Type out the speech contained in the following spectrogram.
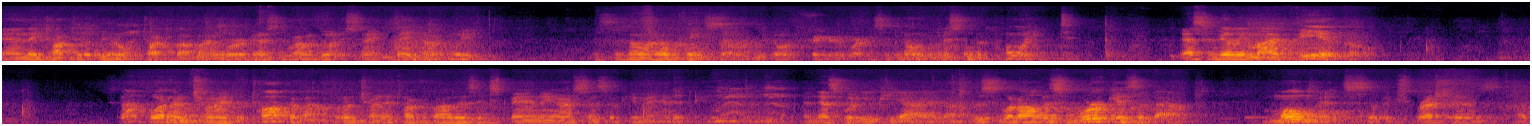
and they talked to, you know, we talked about my work, and I said, we're all doing the same thing, aren't we? They said, no, I don't think so. We're figure it work. I said, no, you're missing the point. That's merely my vehicle. It's not what I'm trying to talk about. What I'm trying to talk about is expanding our sense of humanity. And that's what EPI is about. This is what all this work is about. Moments of expressions of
